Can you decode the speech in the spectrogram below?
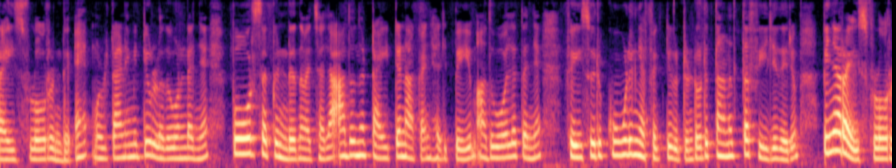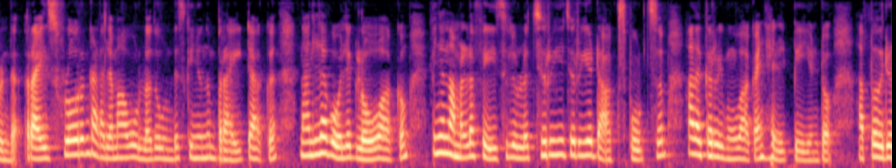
റൈസ് ഫ്ലോർ ഉണ്ട്. ഏ മുൾട്ടാണി മിറ്റി ഉള്ളത് കൊണ്ട് തന്നെ പോർസ് ഒക്കെ ഉണ്ട് എന്ന് വെച്ചാൽ അതൊന്ന് ടൈറ്റൺ ആക്കാൻ ഹെൽപ്പ് ചെയ്യും. അതുപോലെ തന്നെ ഫേസ് ഒരു കൂളിംഗ് എഫക്റ്റ് കിട്ടുന്നുണ്ട് ഒരു തണുത്ത ഫീൽ തരും. പിന്നെ റൈസ് ഫ്ലോർ ഉണ്ട്. റൈസ് ഫ്ലോറും കടലമാവും ഉള്ളത് കൊണ്ട് സ്കിന്നൊന്ന് ബ്രൈറ്റ് ആക്കും. നല്ലപോലെ ഗ്ലോ ആക്കും. പിന്നെ നമ്മളുടെ ഫേസിലുള്ള ചെറിയ ചെറിയ ഡാർക്ക് സ്പോട്ട്സും അതൊക്കെ റിമൂവ് ആക്കാൻ ഹെൽപ്പ് ചെയ്യും കേട്ടോ അപ്പോൾ ഒരു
